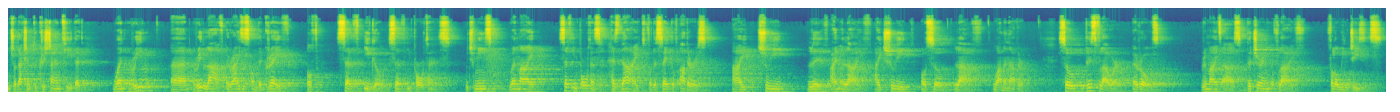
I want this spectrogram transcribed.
Introduction to Christianity that when real, uh, real love arises on the grave of self ego, self importance, which means when my self importance has died for the sake of others, I truly live, I'm alive, I truly also love one another. So, this flower, a rose, reminds us the journey of life following Jesus.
